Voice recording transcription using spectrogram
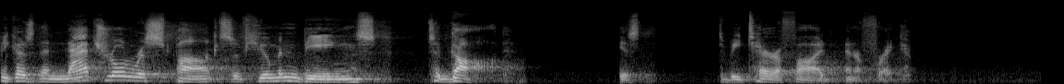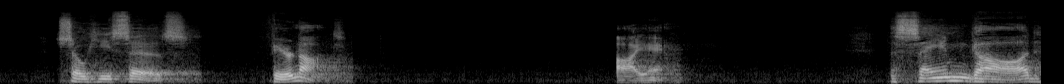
because the natural response of human beings to God is to be terrified and afraid. So he says, Fear not, I am. The same God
